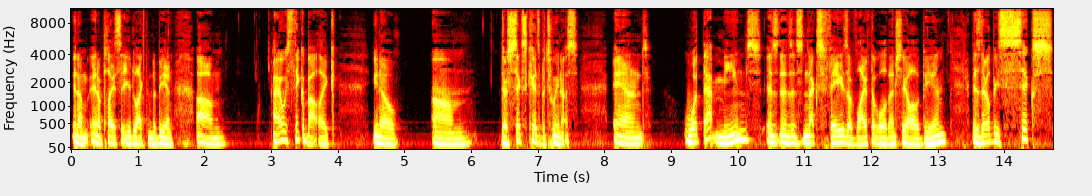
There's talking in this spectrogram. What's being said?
in a in a place that you'd like them to be in. Um, I always think about like, you know, um, there's six kids between us, and what that means is, is this next phase of life that we'll eventually all be in is there'll be six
